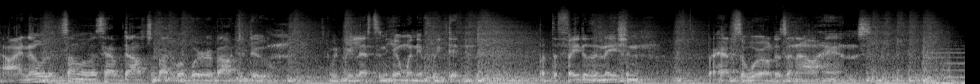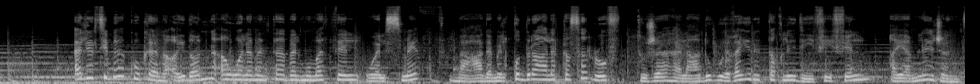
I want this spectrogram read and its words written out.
I know that some of us have doubts about what we're about to do. We'd be less than human if we didn't. But the fate of the nation, perhaps the world, is in our hands. الارتباك كان أيضا أول من انتاب الممثل ويل سميث مع عدم القدرة على التصرف تجاه العدو غير التقليدي في فيلم I Am Legend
